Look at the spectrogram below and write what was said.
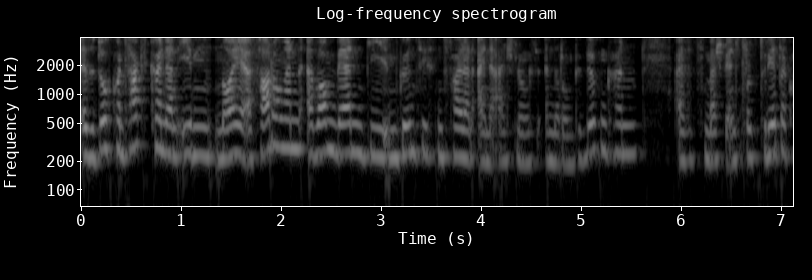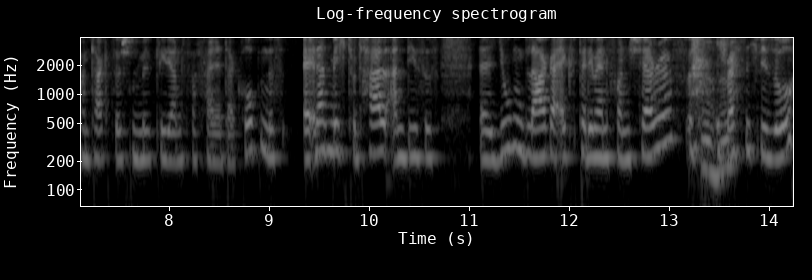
Also durch Kontakt können dann eben neue Erfahrungen erworben werden, die im günstigsten Fall dann eine Einstellungsänderung bewirken können. Also zum Beispiel ein strukturierter Kontakt zwischen Mitgliedern verfeindeter Gruppen. Das erinnert mich total an dieses äh, Jugendlager-Experiment von Sheriff. Mhm. Ich weiß nicht wieso.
